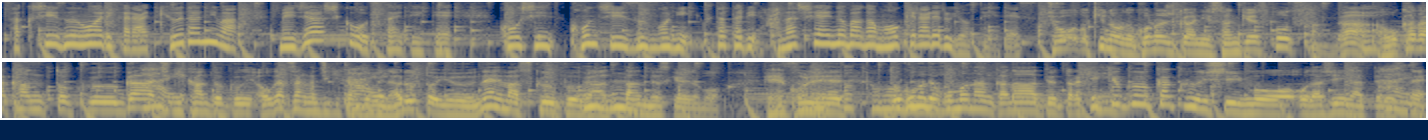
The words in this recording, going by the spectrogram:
昨シーズン終わりから球団にはメジャー志向を伝えていて今シーズン後に再び話し合いの場が設けられる予定です。ちょうど昨日のこの時間にサンケイスポーツさんがええ。岡田監督がはい次期監督、岡田さんが次期監督になるというね、まあ、スクープがあったんですけれども、えこれそれととも。にどこまでほんまなんかなって言ったら結局各紙もお出しになってですね、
